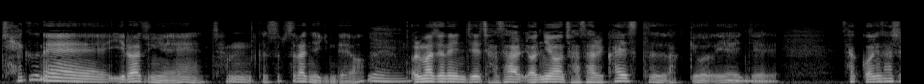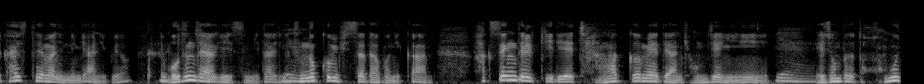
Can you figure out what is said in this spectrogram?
최근에 일화 중에 참 그 씁쓸한 얘기인데요. 예. 얼마 전에 이제 자살, 연이어 자살 카이스트 학교에 음. 이제 사건이 사실 카이스트에만 있는 게 아니고요. 그렇죠. 모든 대학에 있습니다. 그러니까 예. 등록금이 비싸다 보니까 학생들끼리의 장학금에 대한 경쟁이 예. 전보다 너무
